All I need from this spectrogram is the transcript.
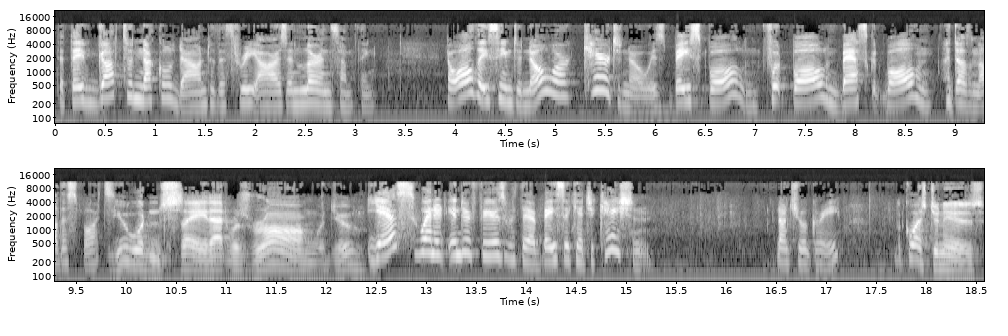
That they've got to knuckle down to the three R's and learn something. Now, all they seem to know or care to know is baseball and football and basketball and a dozen other sports. You wouldn't say that was wrong, would you? Yes, when it interferes with their basic education. Don't you agree? The question is,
